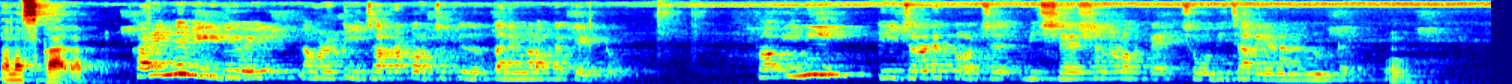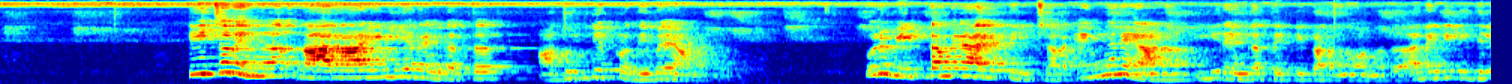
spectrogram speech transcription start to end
നമസ്കാരം. കഴിഞ്ഞ വീഡിയോയിൽ നമ്മൾ ടീച്ചറുടെ കുറച്ച് കീർത്തനങ്ങളൊക്കെ കേട്ടു. അപ്പോൾ ഇനി ടീച്ചറുടെ കുറച്ച് വിശേഷങ്ങളൊക്കെ ചോദിച്ചറിയണമെന്നുണ്ട്. ടീച്ചർ ഇന്ന് നാരായണീയ രംഗത്ത് അതുല്യ പ്രതിഭയാണത് ഒരു വീട്ടമ്മയായ ടീച്ചർ എങ്ങനെയാണ് ഈ രംഗത്തേക്ക് കടന്നു വന്നത്? അല്ലെങ്കിൽ ഇതിൽ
